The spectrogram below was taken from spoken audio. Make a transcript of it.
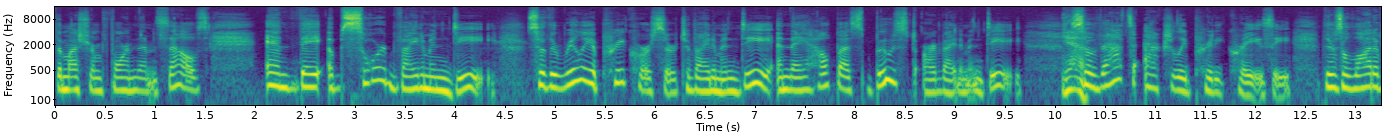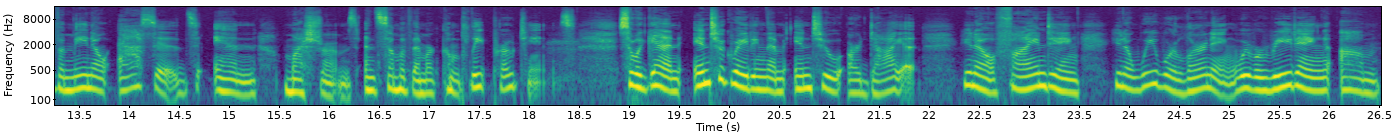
the mushroom form themselves and they absorb vitamin D. So they're really a precursor to vitamin D and they help us boost our vitamin D. Yeah. So that's actually pretty crazy. There's a lot of amino acids in mushrooms, and some of them are complete proteins. So, again, integrating them into our diet, you know, finding, you know, we were learning, we were reading. Um,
